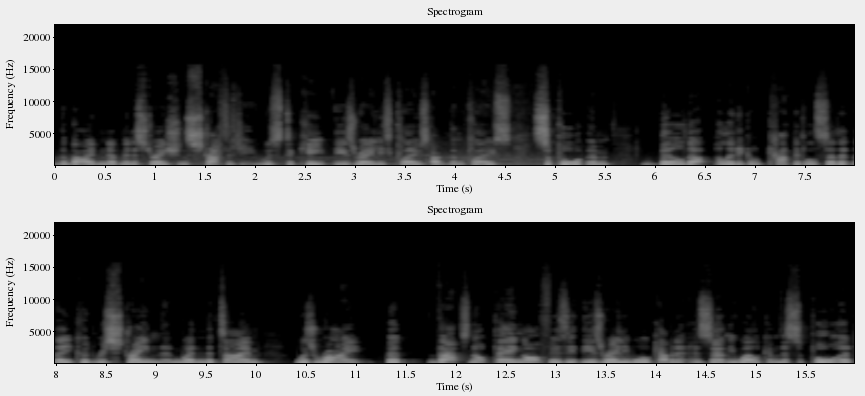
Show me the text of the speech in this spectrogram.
the Biden administration's strategy was to keep the Israelis close, hug them close, support them, build up political capital so that they could restrain them when the time was right. But that's not paying off, is it? The Israeli war cabinet has certainly welcomed the support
